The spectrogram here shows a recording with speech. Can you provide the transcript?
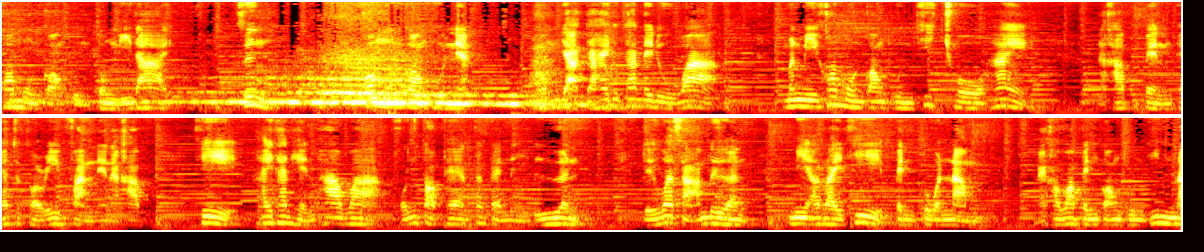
ข้อมูลกองทุนตรงนี้ได้ ซึ่งข้อมูลกองทุนเนี่ยผมอยากจะให้ทุกท่านได้ดูว่า มันมีข้อมูลกองทุนที่โชว์ให้ นะครับเป็น category fund เนี่ยนะครับ ที่ให้ท่านเห็นภาพว่าผลตอบแทนตั้งแต่ 1 เดือน หรือว่า 3 เดือนมีอะไรที่เป็นตัวนำหมายความว่าเป็นกองทุนที่น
